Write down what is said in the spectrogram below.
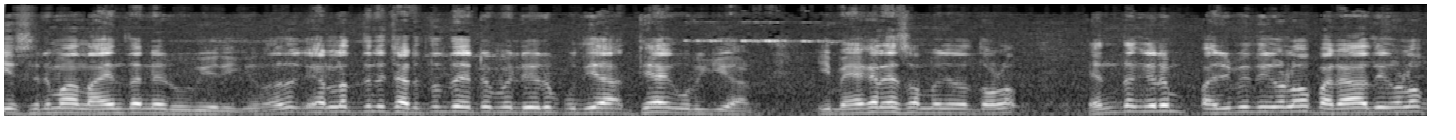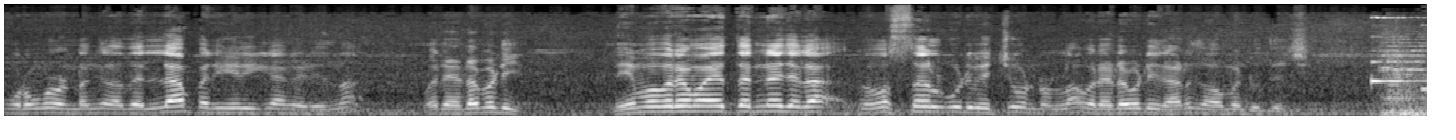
ഈ സിനിമ നയം തന്നെ രൂപീകരിക്കുന്നത് അത് കേരളത്തിന്റെ ചരിത്രത്തിൽ ഏറ്റവും വലിയൊരു പുതിയ അധ്യായം കുറിക്കുകയാണ്. ഈ മേഖലയെ സംബന്ധിച്ചിടത്തോളം എന്തെങ്കിലും പരിമിതികളോ പരാതികളോ കുറവുകളുണ്ടെങ്കിൽ അതെല്ലാം പരിഹരിക്കാൻ കഴിയുന്ന ഒരു ഇടപെടി നിയമപരമായി തന്നെ ചില വ്യവസ്ഥകൾ കൂടി വെച്ചുകൊണ്ടുള്ള ഒരു ഇടപെടിയിലാണ് ഗവൺമെന്റ് ഉദ്ദേശിക്കുന്നത്.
